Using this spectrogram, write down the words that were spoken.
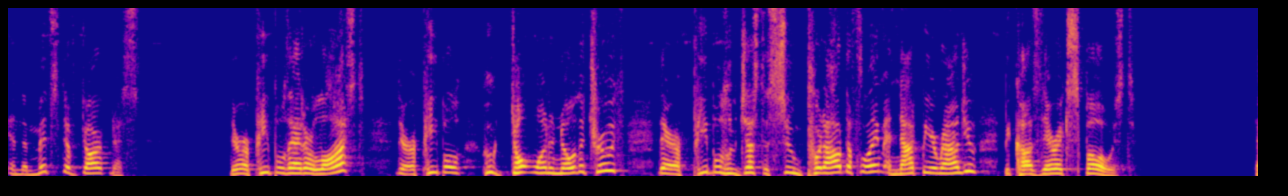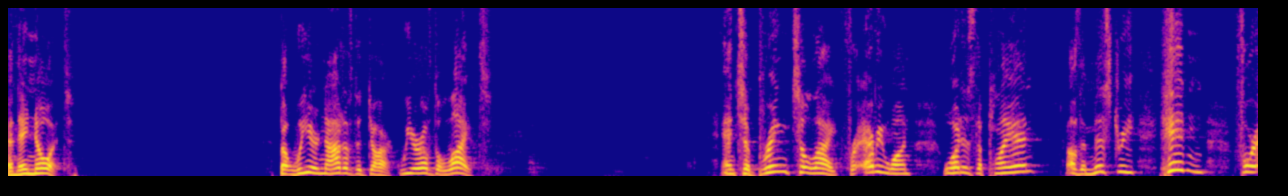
in the midst of darkness. There are people that are lost. There are people who don't want to know the truth. There are people who just assume put out the flame and not be around you because they're exposed. And they know it. But we are not of the dark, we are of the light. And to bring to light for everyone what is the plan of the mystery hidden for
